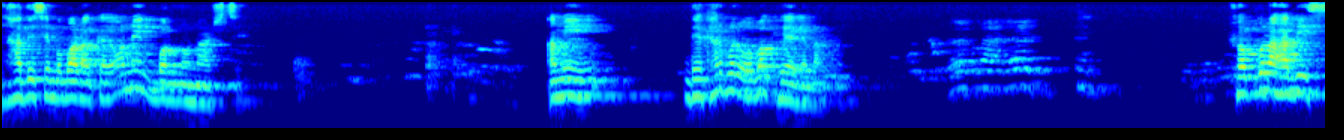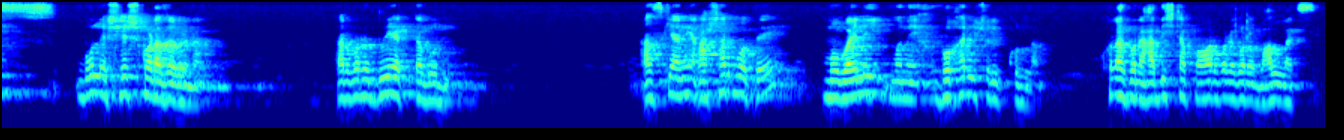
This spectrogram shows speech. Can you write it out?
হাদিসে মোবারকায় অনেক বর্ণনা আসছে। আমি দেখার পরে অবাক হয়ে গেলাম। সবগুলা হাদিস বলে শেষ করা যাবে না। তারপরে দুই একটা বলি। আজকে আমি আসার পথে মোবাইলেই মানে বোখারি শরীফ খুললাম। খোলার পরে হাদিসটা পাওয়ার পরে বড় ভালো লাগছে।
